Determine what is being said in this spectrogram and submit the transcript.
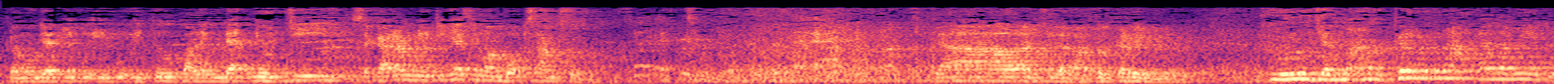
Kemudian ibu-ibu itu paling tidak nyuci. Sekarang nyucinya sama mbok Samsung. Jalan sudah langsung kering. Dulu jamaah gerak tangannya itu.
